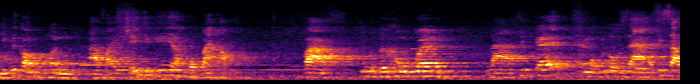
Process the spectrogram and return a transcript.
những đứa con của mình à, bày trí những cái à, bộ bài học. Và chủ đầu tư không quên là thiết kế thêm một cái lô ra ở phía sau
